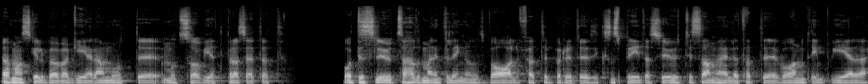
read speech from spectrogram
Att man skulle behöva agera mot, eh, mot Sovjet på det sättet. Och till slut så hade man inte längre något val för att det började liksom spridas ut i samhället att det var någonting på G där.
